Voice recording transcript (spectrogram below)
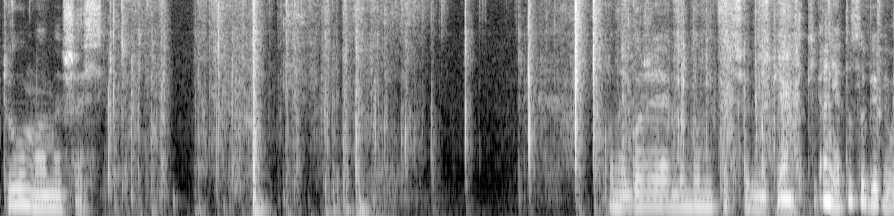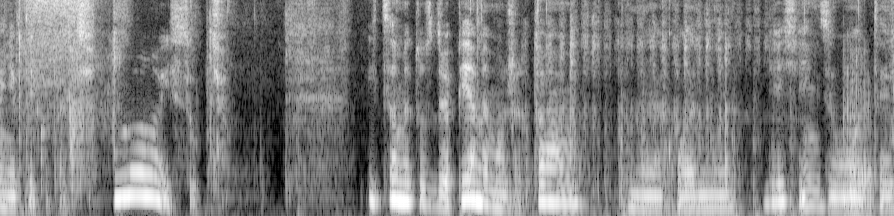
Tu mamy 6. Tylko najgorzej, jak będą mi potrzebne piątki. A nie, to sobie wymienię w tej kopercie. No i super. I co my tu zdrapiemy? Może tą? No jak ładnie. 10 zł.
